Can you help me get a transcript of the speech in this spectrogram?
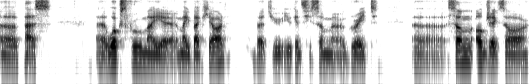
uh, pass uh, walks through my uh, my backyard but you, you can see some great some objects are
